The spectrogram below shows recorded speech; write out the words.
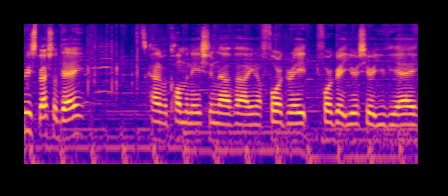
Pretty special day. It's kind of a culmination of uh, you know four great four great years here at UVA. It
